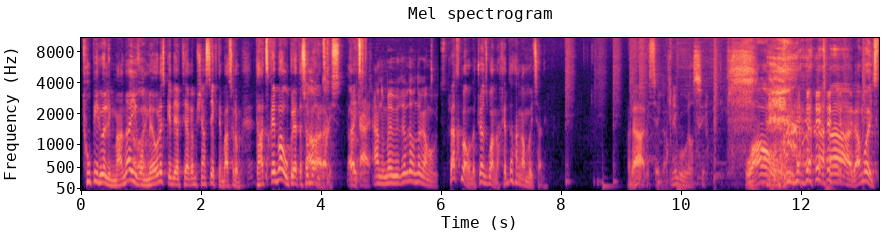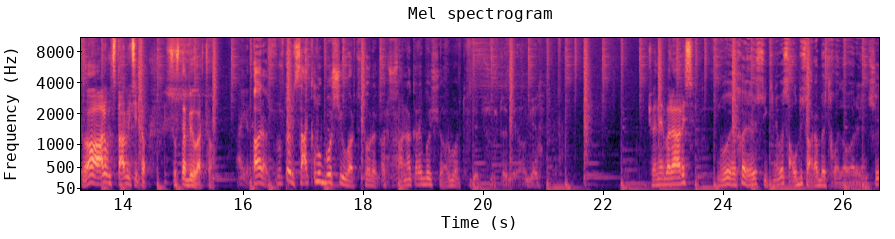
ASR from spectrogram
თუ პირველი მანა იღო მეორეს კიდე ერთი აღების შანსი ექნება ასე რომ დაწყება უპირატესობა არ არის. დაიწყე კაი ანუ მე ვიღებ და უნდა გამოვიდე რა თქმა უნდა ჩვენს გვანახეთ და თან გამოიცანე რა არის ეგა მე გუგლსი ვაუ გამოიცნო აა, არ ვიცით არ ვიცითო სუსტები ვართო არა, სუსტები საკლუბოში ვართ თორე კაცო, სანაკრებოში არ ვართ სუსტები აგერ. ჩვენება რა არის ნუ ეხა ეს იქნება საუდის არაბეთ ყველა ვარიანტში,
